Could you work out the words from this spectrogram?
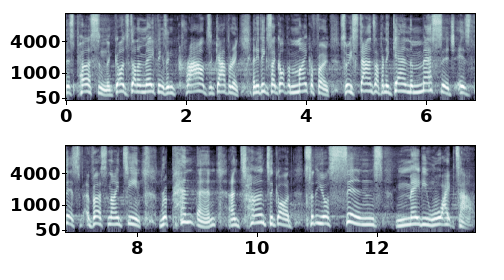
this person, and God's done amazing things, and crowds are gathering. And he thinks, I got the microphone. So he stands up, and again, the message is this verse 19 Repent then and turn to God so that your sins may be wiped out.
